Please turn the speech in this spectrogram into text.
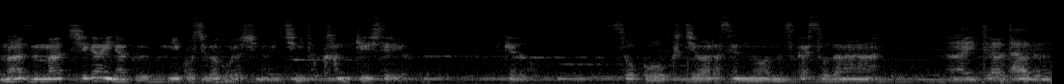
まず間違いなく三越柴殺しの一味と関係してるよ。けどそこを口割らせんのは難しそうだな。あいつは多分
